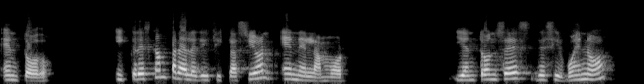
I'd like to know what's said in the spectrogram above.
en todo y crezcan para la edificación en el amor. Y entonces decir, bueno,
